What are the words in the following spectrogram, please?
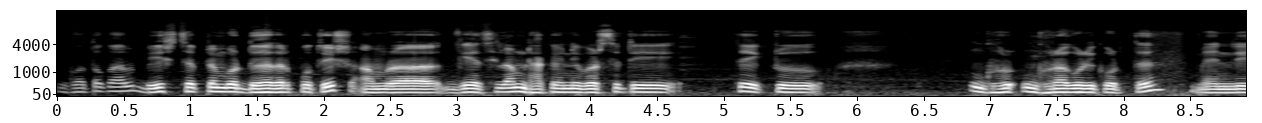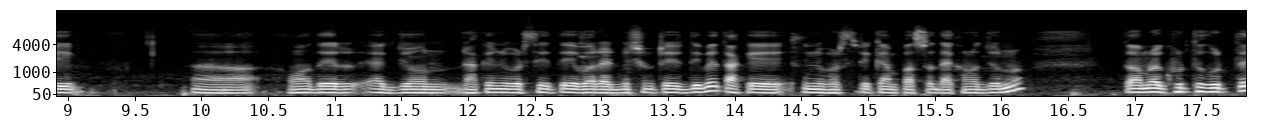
গতকাল বিশ সেপ্টেম্বর দুই হাজার পঁচিশ আমরা গিয়েছিলাম ঢাকা ইউনিভার্সিটিতে একটু ঘোরাঘুরি করতে। মেনলি আমাদের একজন ঢাকা ইউনিভার্সিটিতে এবার অ্যাডমিশন টেস্ট দিবে তাকে ইউনিভার্সিটি ক্যাম্পাসটা দেখানোর জন্য। তো আমরা ঘুরতে ঘুরতে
